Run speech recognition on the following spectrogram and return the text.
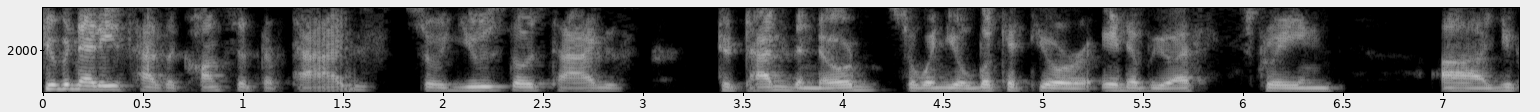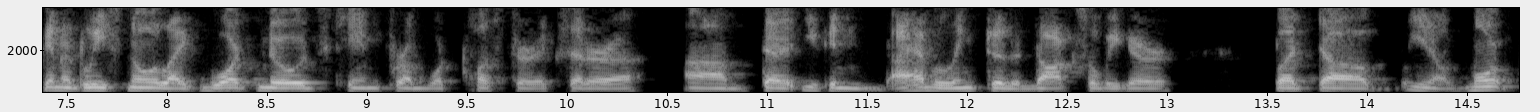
Kubernetes has a concept of tags. So use those tags to tag the node. So when you look at your AWS screen, uh, you can at least know like what nodes came from what cluster, etc. Um, that you can. I have a link to the docs over here, but uh, you know more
